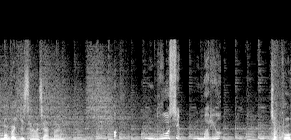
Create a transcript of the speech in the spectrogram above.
뭔가 이상하지 않나요? 무엇이 말이오? 자꾸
